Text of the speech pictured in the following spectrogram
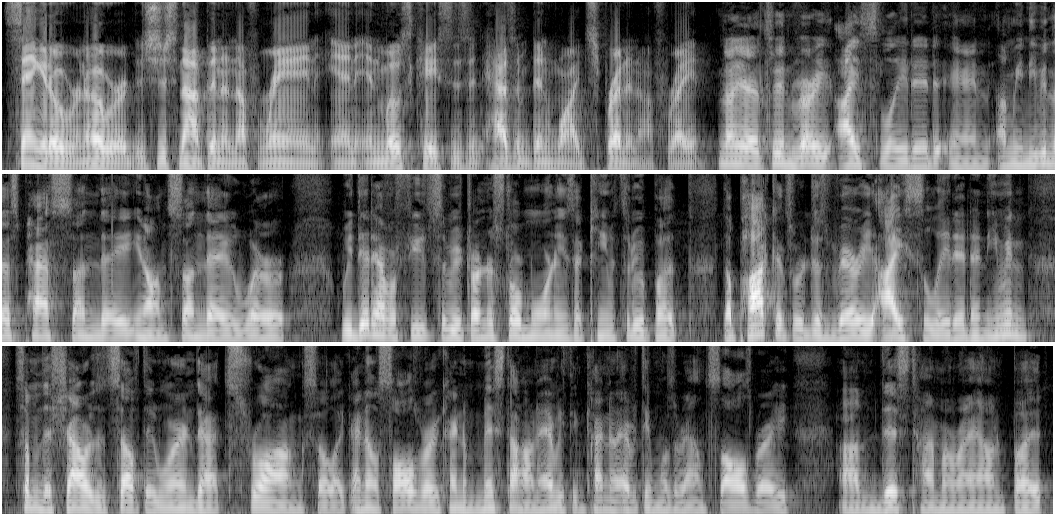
saying it over and over, there's just not been enough rain, and in most cases, it hasn't been widespread enough, right? No, yeah, it's been very isolated, and I mean, even this past Sunday, you know, on Sunday, where we did have a few severe thunderstorm warnings that came through, but the pockets were just very isolated, and even some of the showers itself, they weren't that strong. So, like, I know Salisbury kind of missed out on everything. Kind of everything was around Salisbury um, this time around, but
